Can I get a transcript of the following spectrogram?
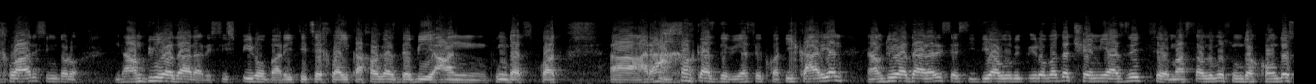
ახლა არის, იმიტომ რომ ნამდვილად არ არის ის პირობა, რითიც ახლა იქ ახალგაზრდები ან თუნდაც თქვა არა ახალგაზრდები, ასე თქვა, იქ არიან, ნამდვილად არ არის ეს იდეალური პირობა და ჩემი აზრით მასშტაბებს უნდა ჰქონდეს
